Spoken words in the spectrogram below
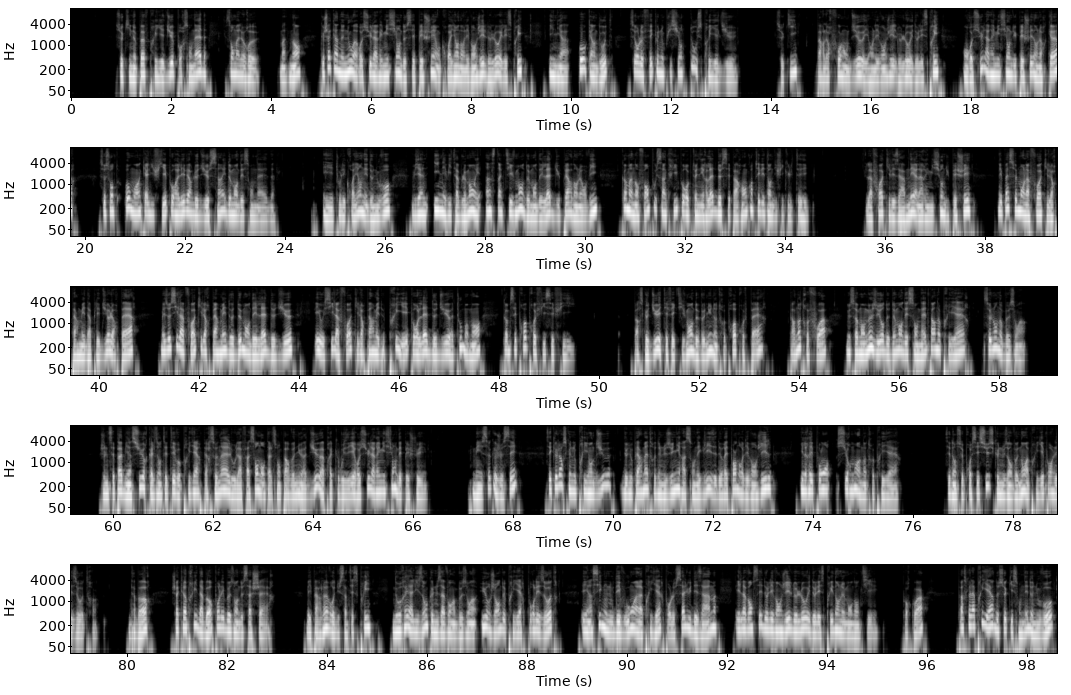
Ceux qui ne peuvent prier Dieu pour son aide sont malheureux. Maintenant que chacun de nous a reçu la rémission de ses péchés en croyant dans l'évangile de l'eau et l'esprit, il n'y a aucun doute sur le fait que nous puissions tous prier Dieu. Ceux qui, par leur foi en Dieu et en l'évangile de l'eau et de l'esprit, ont reçu la rémission du péché dans leur cœur, se sont au moins qualifiés pour aller vers le Dieu saint et demander son aide. Et tous les croyants nés de nouveau viennent inévitablement et instinctivement demander l'aide du Père dans leur vie, comme un enfant pousse un cri pour obtenir l'aide de ses parents quand il est en difficulté. La foi qui les a amenés à la rémission du péché n'est pas seulement la foi qui leur permet d'appeler Dieu leur Père, mais aussi la foi qui leur permet de demander l'aide de Dieu et aussi la foi qui leur permet de prier pour l'aide de Dieu à tout moment, comme ses propres fils et filles. Parce que Dieu est effectivement devenu notre propre Père, par notre foi, nous sommes en mesure de demander son aide par nos prières, selon nos besoins. Je ne sais pas bien sûr quelles ont été vos prières personnelles ou la façon dont elles sont parvenues à Dieu après que vous ayez reçu la rémission des péchés. Mais ce que je sais, c'est que lorsque nous prions Dieu de nous permettre de nous unir à son Église et de répandre l'Évangile, il répond sûrement à notre prière. C'est dans ce processus que nous en venons à prier pour les autres. D'abord, chacun prie d'abord pour les besoins de sa chair. Mais par l'œuvre du Saint-Esprit, nous réalisons que nous avons un besoin urgent de prière pour les autres, et ainsi nous nous dévouons à la prière pour le salut des âmes et l'avancée de l'évangile de l'eau et de l'esprit dans le monde entier. Pourquoi? Parce que la prière de ceux qui sont nés de nouveau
